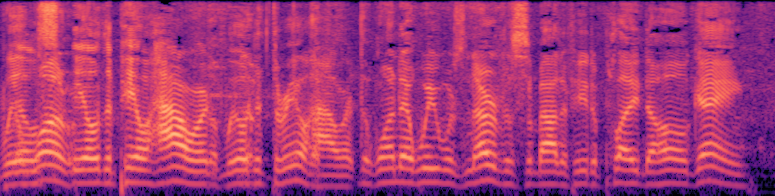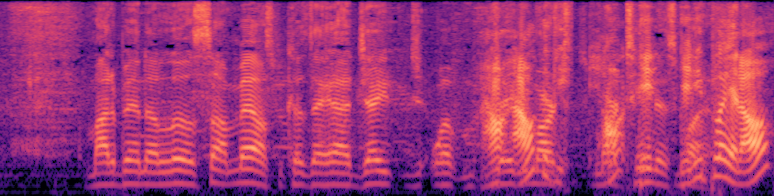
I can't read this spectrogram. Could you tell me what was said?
Will the one, Will the Pill Howard, Will the, Thrill the- Howard. The one that we was nervous about if he'd have played the whole game might have been a little something else because they had Jay, well, I, J.D. I don't Mart- think he, Martinez did, did he play at all?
